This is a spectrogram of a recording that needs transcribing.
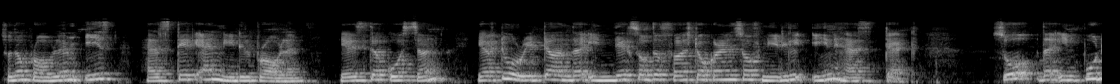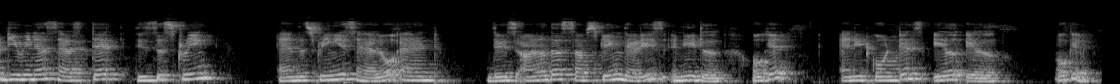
So the problem is haystack and needle problem. Here is the question. You have to return the index of the first occurrence of needle in haystack. So the input given as haystack this is the string and the string is hello and there is another substring that is needle. Okay and it contains ll okay.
